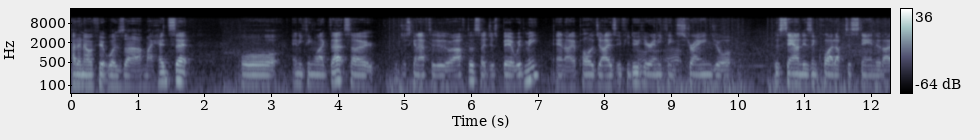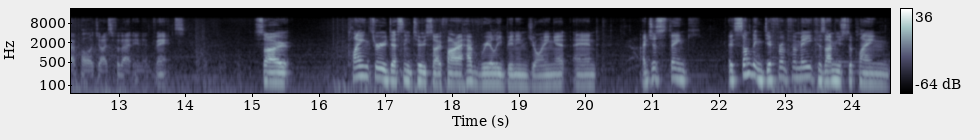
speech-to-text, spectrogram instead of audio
I don't know if it was uh, my headset or anything like that, so I'm just going to have to do it after, so just bear with me. And I apologize if you do hear anything strange or the sound isn't quite up to standard, I apologize for that in advance. So, playing through Destiny 2 so far, I have really been enjoying it, and I just think it's something different for me because I'm used to playing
